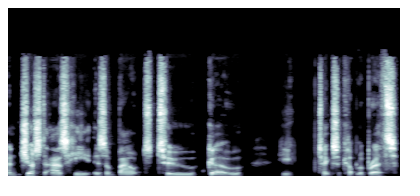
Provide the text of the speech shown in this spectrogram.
And just as he is about to go he takes a couple of breaths,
